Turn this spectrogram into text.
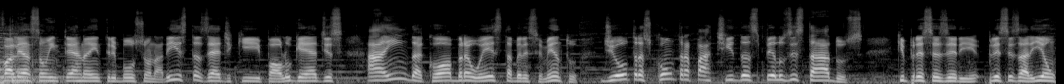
Avaliação interna entre bolsonaristas é de que Paulo Guedes ainda cobra o estabelecimento de outras contrapartidas pelos estados que precisariam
